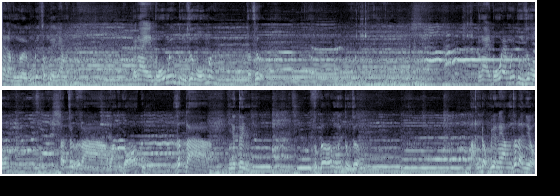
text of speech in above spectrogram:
Này là một người cũng biết sống vì anh em đấy. Cái ngày bố Nguyễn Tùng Dương ốm thôi, thật sự. Cái ngày bố em Nguyễn Tùng Dương ốm, thật sự là Hoàng tử gió cũng rất là nhiệt tình giúp đỡ ông Nguyễn Tùng Dương. Bạn động viên em rất là nhiều.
